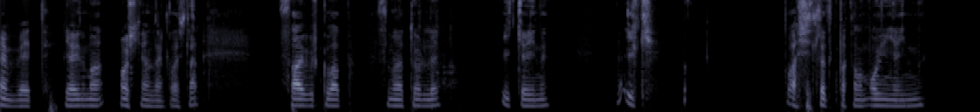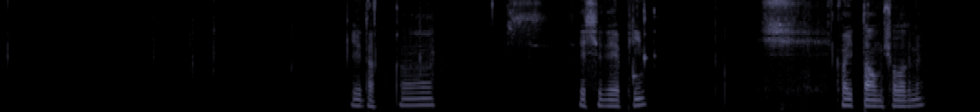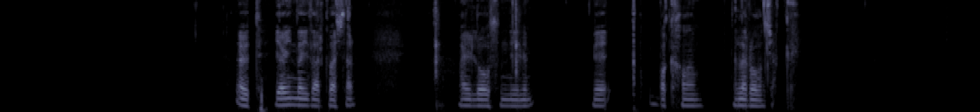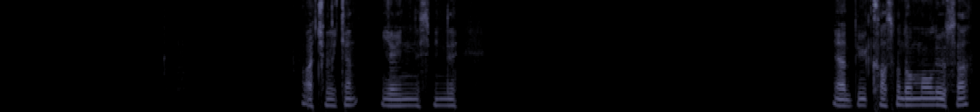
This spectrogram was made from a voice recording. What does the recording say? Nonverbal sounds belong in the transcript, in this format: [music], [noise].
Evet, yayınıma hoş geldiniz arkadaşlar. Cyber Club simülatörle ilk yayını, ilk başladık bakalım oyun yayınını. Bir dakika, sesi de yapayım. Kayıt da almış olalım. Evet, yayındayız arkadaşlar. Hayırlı olsun diyelim ve bakalım neler olacak. Açılırken yayının isminde yani büyük kasma donma oluyorsa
